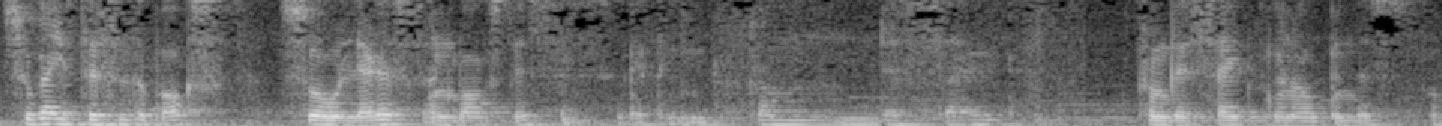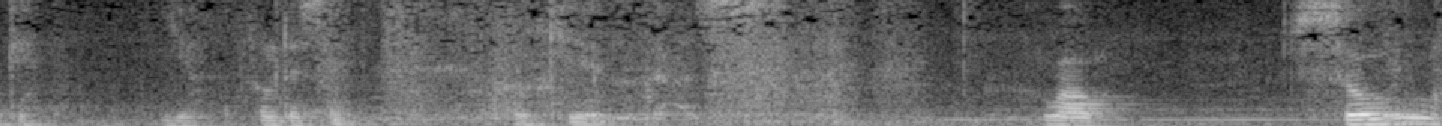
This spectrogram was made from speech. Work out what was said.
So guys, this is the box. So let us unbox this. I think from this side from this side we're gonna open this okay yeah from this side okay let's wow. So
